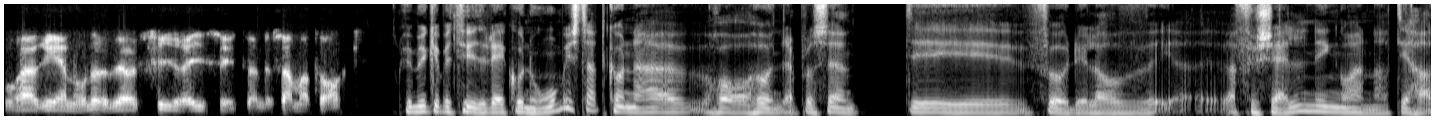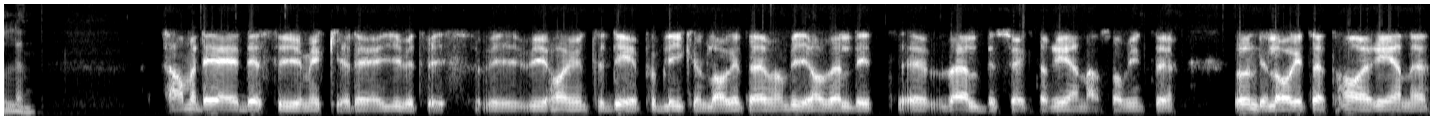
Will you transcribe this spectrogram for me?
våra arenor nu. Vi har fyra isytor under samma tak. Hur mycket betyder det ekonomiskt att kunna ha 100 procent fördel av försäljning och annat i hallen? Ja, men det, det styr mycket, det är givetvis. Vi, vi har ju inte det publikunderlaget. Även om vi har väldigt eh, välbesökt arena så har vi inte underlaget att ha arenor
